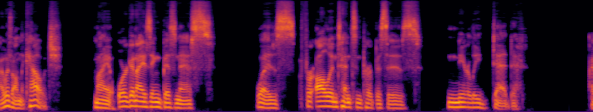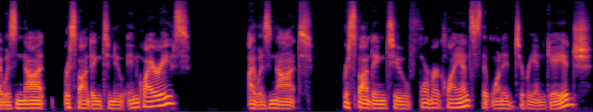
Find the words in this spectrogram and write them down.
I was on the couch. My organizing business was, for all intents and purposes, nearly dead. I was not responding to new inquiries. I was not responding to former clients that wanted to re engage.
